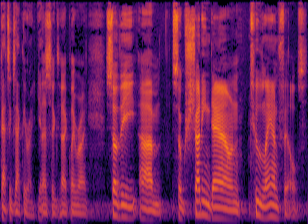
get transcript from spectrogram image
That's exactly right. Yes, that's exactly right. So the um, so shutting down two landfills.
